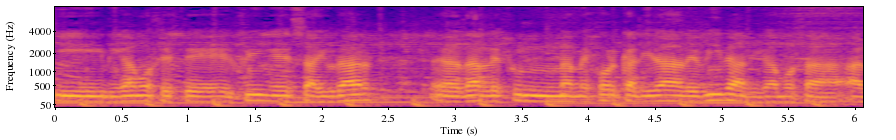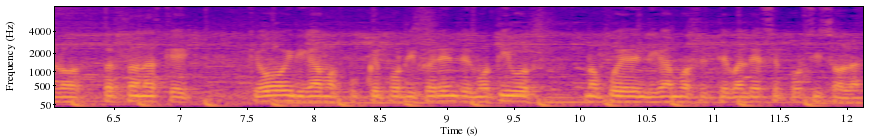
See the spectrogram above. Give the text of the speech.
y, digamos, este, el fin es ayudar a darles una mejor calidad de vida, digamos, a, a las personas que, que hoy, digamos, que por diferentes motivos no pueden, digamos, este, valerse por sí solas.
